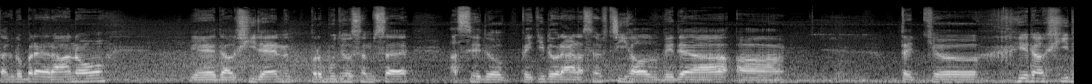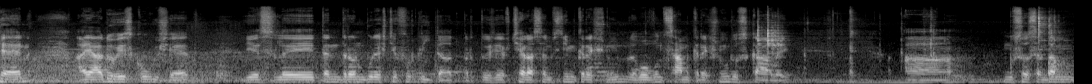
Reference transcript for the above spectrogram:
tak dobré ráno. Je další den, probudil jsem se, asi do pěti do rána jsem stříhal videa a teď eh, je další den a já jdu vyzkoušet, jestli ten dron bude ještě furt lítat, protože včera jsem s ním crashnul, nebo on sám crashnul do skály a musel jsem tam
